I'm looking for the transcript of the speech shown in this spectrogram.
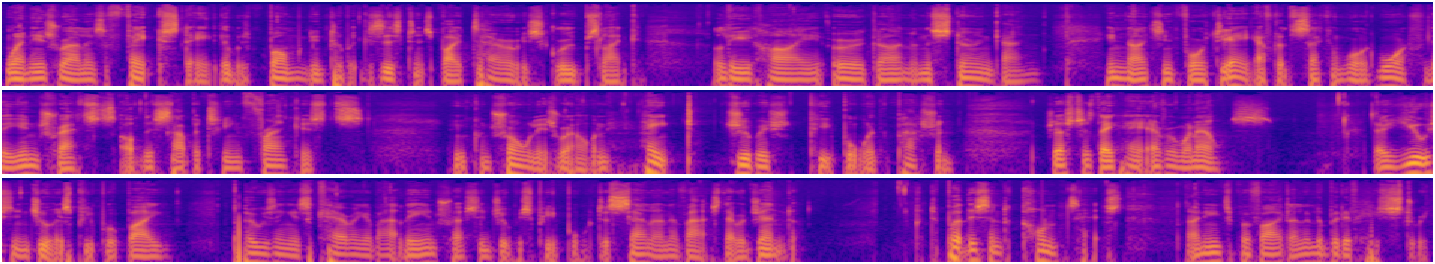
when Israel is a fake state that was bombed into existence by terrorist groups like Lehi, Irgun, and the Stern Gang in 1948 after the Second World War for the interests of the Sabbatean Frankists who control Israel and hate Jewish people with a passion, just as they hate everyone else. They're using Jewish people by posing as caring about the interests of Jewish people to sell and advance their agenda. To put this into context, I need to provide a little bit of history.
